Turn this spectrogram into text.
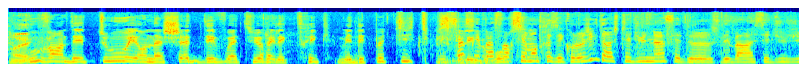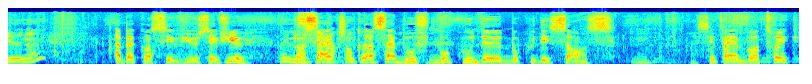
vous vendez tout et on achète des voitures électriques, mais des petites. Mais ça c'est pas forcément très écologique d'acheter du neuf et de se débarrasser du vieux, non? Ah bah quand c'est vieux, c'est vieux. Oui, mais quand ça, marche encore. Quand ça bouffe beaucoup de beaucoup d'essence, mm. c'est pas un bon truc.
